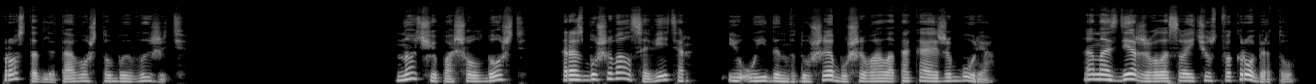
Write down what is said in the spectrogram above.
Просто для того, чтобы выжить. Ночью пошел дождь, разбушевался ветер, и у Иден в душе бушевала такая же буря. Она сдерживала свои чувства к Роберту,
